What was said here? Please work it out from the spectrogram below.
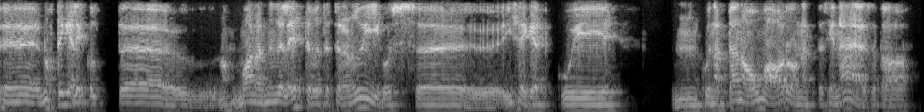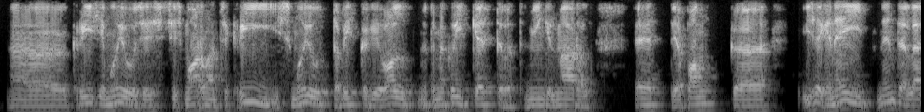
noh, tegelikult noh, ma arvan, et nendel ettevõtetel on õigus isegi, et kui, kui nad täna oma aruannetes ei näe seda kriisi mõju, siis, siis ma arvan, et see kriis mõjutab ikkagi vald, ütleme kõiki ettevõtteid mingil määral et ja pank isegi neid, nendele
